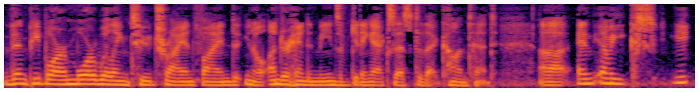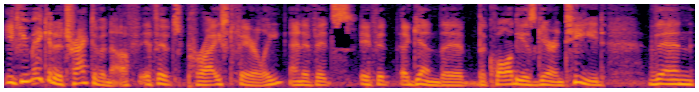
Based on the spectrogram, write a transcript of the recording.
then people are more willing to try and find, you know, underhanded means of getting access to that content. Uh, and I mean, if you make it attractive enough, if it's priced fairly, and if it's, if it, again, the, the quality is guaranteed, then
